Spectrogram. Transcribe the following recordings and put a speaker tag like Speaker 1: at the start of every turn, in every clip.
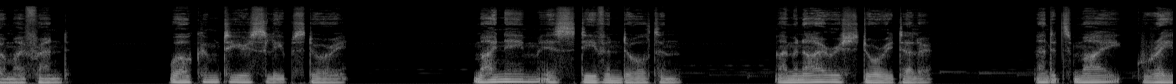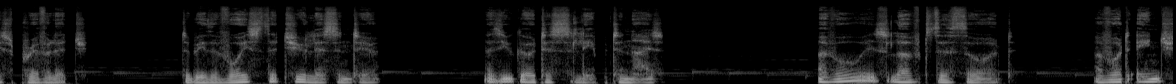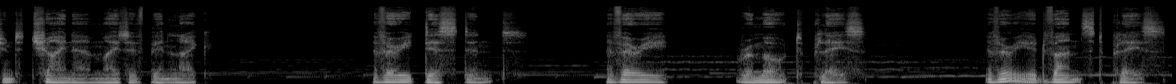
Speaker 1: Hello, my friend. Welcome to your sleep story. My name is Stephen Dalton. I'm an Irish storyteller, and it's my great privilege to be the voice that you listen to as you go to sleep tonight. I've always loved the thought of what ancient China might have been like. A very distant, a very remote place, a very advanced place,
